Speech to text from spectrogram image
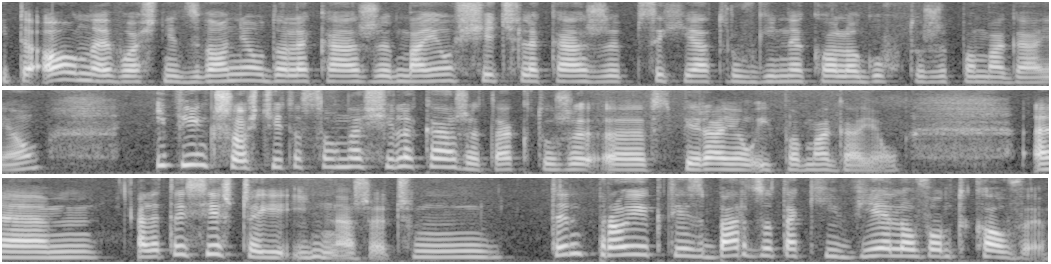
I to one właśnie dzwonią do lekarzy, mają sieć lekarzy, psychiatrów, ginekologów, którzy pomagają. I w większości to są nasi lekarze, tak, którzy e, wspierają i pomagają. Ale to jest jeszcze inna rzecz. Ten projekt jest bardzo taki wielowątkowy.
